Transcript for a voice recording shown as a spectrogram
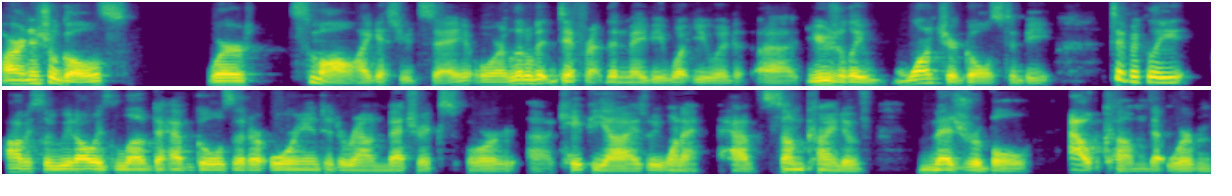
our initial goals were small, I guess you'd say, or a little bit different than maybe what you would uh, usually want your goals to be. Typically, obviously, we'd always love to have goals that are oriented around metrics or uh, KPIs. We want to have some kind of measurable outcome that we're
